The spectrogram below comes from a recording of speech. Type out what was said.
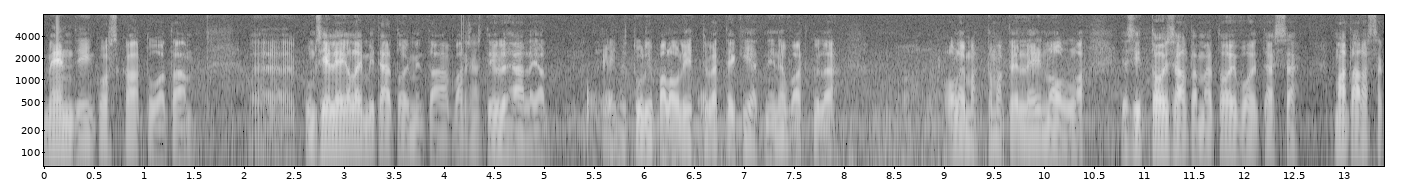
mentiin, koska tuota, äh, kun siellä ei ole mitään toimintaa varsinaisesti ylhäällä ja esimerkiksi tulipaloon liittyvät tekijät, niin ne ovat kyllä olemattomat, ellei nolla. Ja sitten toisaalta mä toivoin tässä matalassa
